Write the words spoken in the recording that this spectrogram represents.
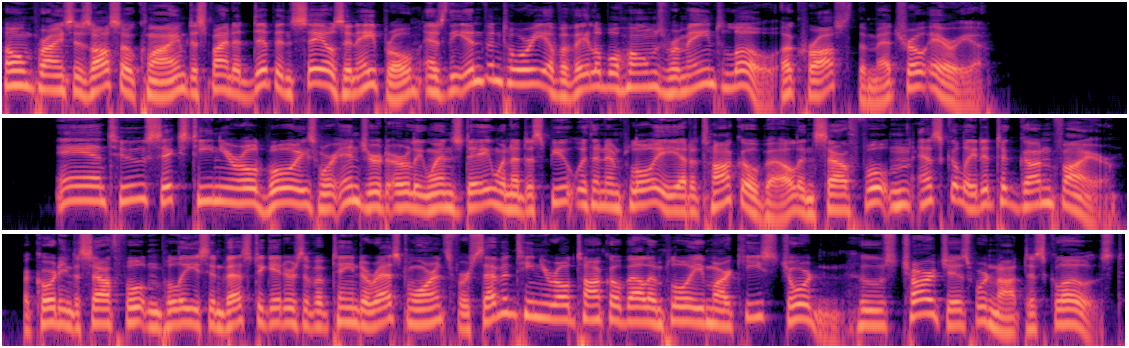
Home prices also climbed despite a dip in sales in April as the inventory of available homes remained low across the metro area. And two 16 year old boys were injured early Wednesday when a dispute with an employee at a Taco Bell in South Fulton escalated to gunfire. According to South Fulton police, investigators have obtained arrest warrants for 17 year old Taco Bell employee Marquise Jordan, whose charges were not disclosed.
